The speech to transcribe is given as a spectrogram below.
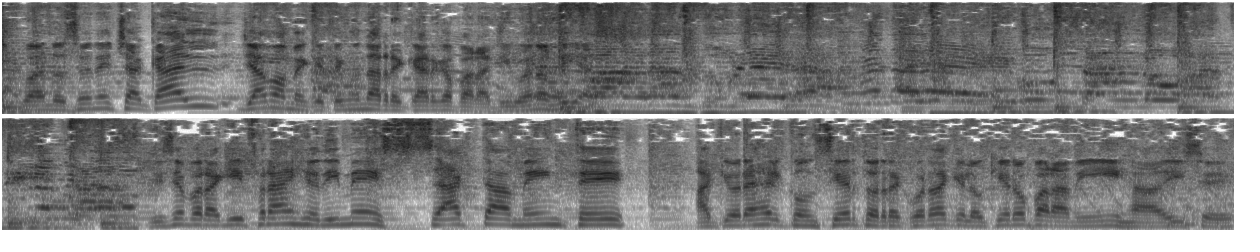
Y cuando suene Chacal, llámame que tengo una recarga para ti. Buenos días. Dice por aquí, Frangio, dime exactamente a qué hora es el concierto. Recuerda que lo quiero para mi hija, dice.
